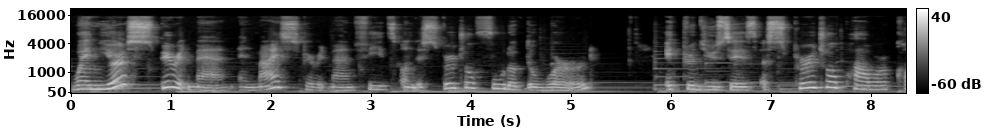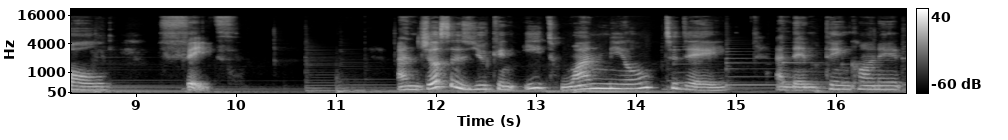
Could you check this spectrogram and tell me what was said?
When your spirit man and my spirit man feeds on the spiritual food of the word, it produces a spiritual power called faith. And just as you can eat one meal today and then think on it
